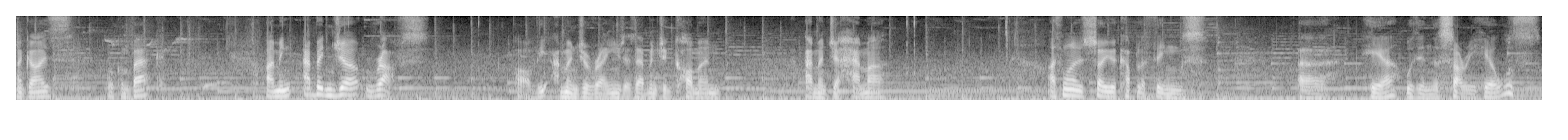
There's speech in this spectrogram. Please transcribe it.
Hi guys, welcome back. I'm in Abinger Roughs, part of the Abinger range. There's Abinger Common, Abinger Hammer. I just wanted to show you a couple of things uh, here within the Surrey Hills.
